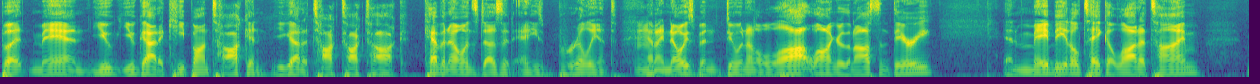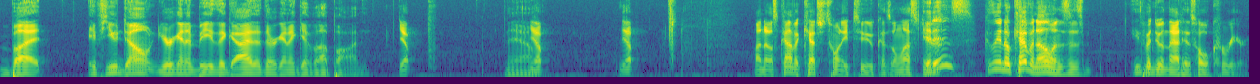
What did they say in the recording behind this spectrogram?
But man, you you got to keep on talking. You got to talk, talk, talk. Kevin Owens does it, and he's brilliant. And I mm-hmm. know he's been doing it a lot longer than Austin Theory, and maybe it'll take a lot of time. But if you don't, you're going to be the guy that they're going to give up on. Yep. Yeah. Yep. Yep. I know it's kind of a catch twenty two because unless It is. because you know Kevin Owens is he's been doing that his whole career.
